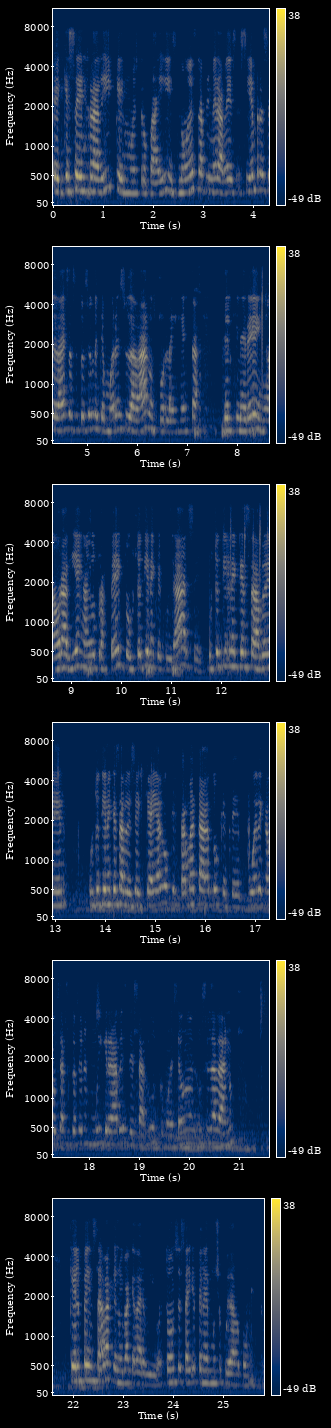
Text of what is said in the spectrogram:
eh, que se erradique en nuestro país. No es la primera vez, siempre se da esa situación de que mueren ciudadanos por la ingesta del clerén. Ahora bien, hay otro aspecto, usted tiene que cuidarse, usted tiene que saber usted tiene que saber que hay algo que está matando, que te puede causar situaciones muy graves de salud, como decía un ciudadano, que él pensaba que no iba a quedar vivo. Entonces hay que tener mucho cuidado con esto.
